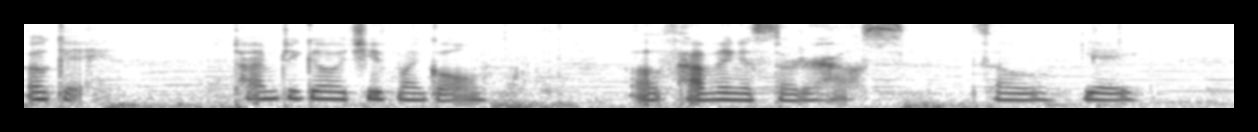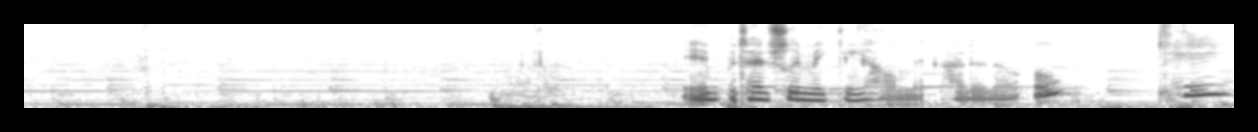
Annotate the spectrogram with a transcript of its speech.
Okay, time to go achieve my goal of having a starter house. So, yay. And potentially making a helmet. I don't know. Oh, cave.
